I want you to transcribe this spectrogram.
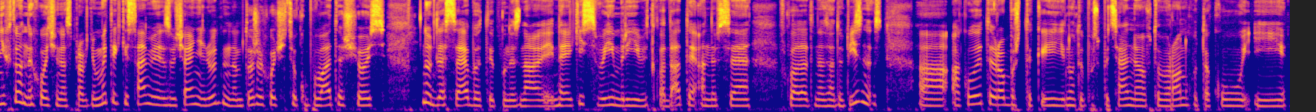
ніхто не хоче насправді. Ми такі самі звичайні люди, нам теж хочеться купувати щось. Ну для себе, типу, не знаю, на якісь свої мрії відкладати, а не все вкладати назад у бізнес. А а коли ти робиш такий, ну, типу, спеціальну автоворонку таку і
